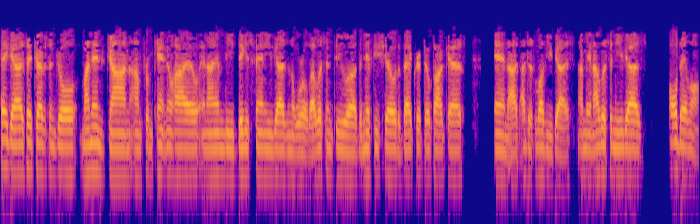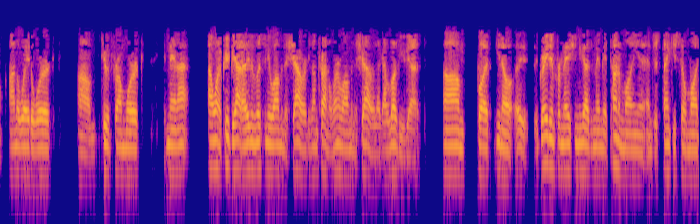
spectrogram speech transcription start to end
Hey guys, hey Travis and Joel. My name's John. I'm from Canton, Ohio, and I am the biggest fan of you guys in the world. I listen to uh, the Nifty Show, the Bad Crypto podcast, and I, I just love you guys. I mean, I listen to you guys all day long on the way to work, um, to and from work. Man, I I want to creep you out. I even listen to you while I'm in the shower because I'm trying to learn while I'm in the shower. Like I love you guys. Um, but you know, uh, great information. You guys have made me a ton of money, and, and just thank you so much.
